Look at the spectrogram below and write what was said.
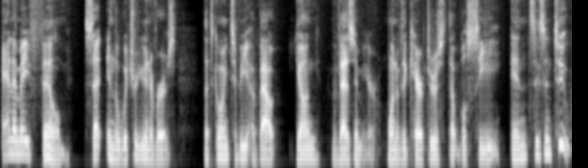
anime film set in the Witcher universe that's going to be about young Vesemir, one of the characters that we'll see in season two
